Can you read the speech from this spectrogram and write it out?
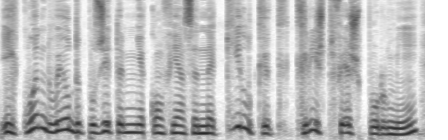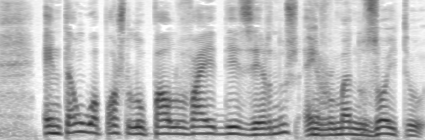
E quando eu deposito a minha confiança naquilo que Cristo fez por mim, então o apóstolo Paulo vai dizer-nos, em Romanos 8,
